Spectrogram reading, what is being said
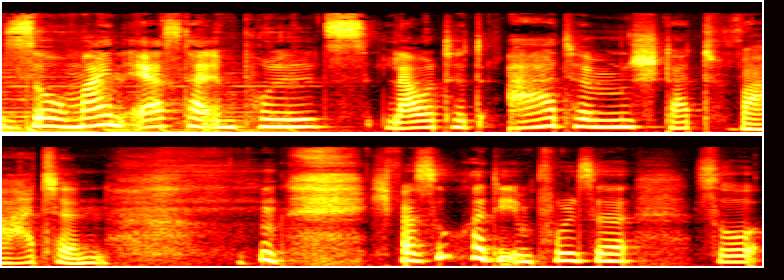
So, mein erster Impuls lautet Atem statt Warten. Ich versuche die Impulse so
